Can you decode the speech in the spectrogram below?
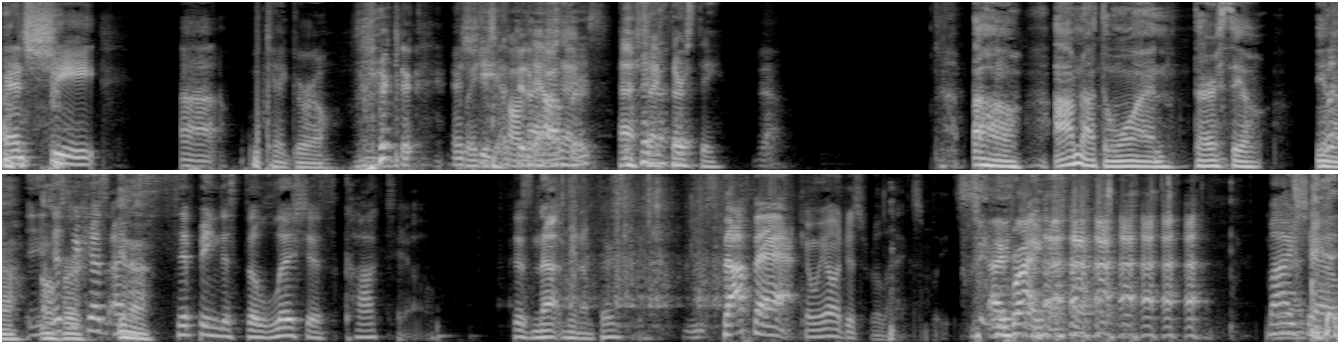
and she, uh, okay, girl, and she just did a down. concert. Hashtag, hashtag thirsty. Yeah. Oh, I'm not the one thirsty. You know, But just over, because I'm know. sipping this delicious cocktail does not mean I'm thirsty. Stop that! Can we all just relax, please? right. My show.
